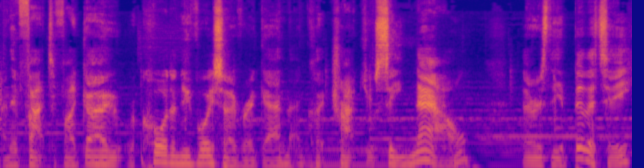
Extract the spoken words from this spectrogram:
And in fact, if I go record a new voiceover again and click track, you'll see now there is the ability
